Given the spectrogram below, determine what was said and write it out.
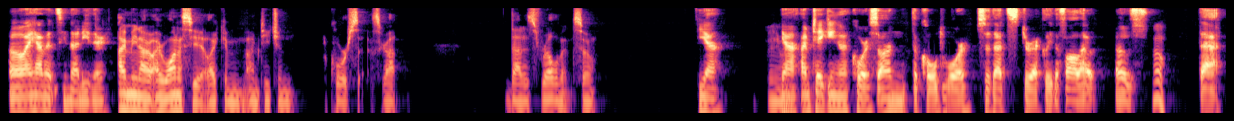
Oh, I haven't seen that either. I mean, I, I want to see it. Like, and I'm teaching a course that's got that is relevant. So, Yeah. Anyway. Yeah, I'm taking a course on the Cold War, so that's directly the fallout of Oh, that.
